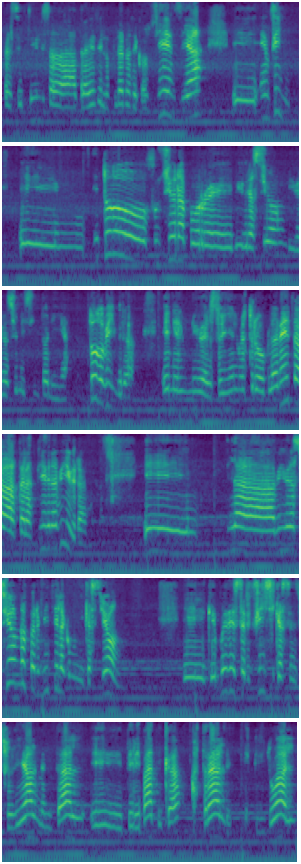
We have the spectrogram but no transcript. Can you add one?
perceptibles a, través de los planos de conciencia, en fin, todo funciona por vibración, vibración y sintonía todo vibra en el universo y en nuestro planeta hasta las piedras vibran. Eh, la vibración nos permite la comunicación, eh, que puede ser física, sensorial, mental, eh, telepática, astral, espiritual.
